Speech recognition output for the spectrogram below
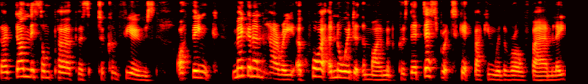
they've done this on purpose to confuse. I think Meghan and Harry are quite annoyed at the moment because they're desperate to get back in with the royal family.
